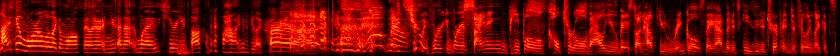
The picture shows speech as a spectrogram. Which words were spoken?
I feel moral like a moral failure, and you and I, when I hear you talk, I'm like, wow, I need to be like her. but it's true. If we're if we're assigning people cultural value based on how few wrinkles they have, then it's easy to trip into feeling like it's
